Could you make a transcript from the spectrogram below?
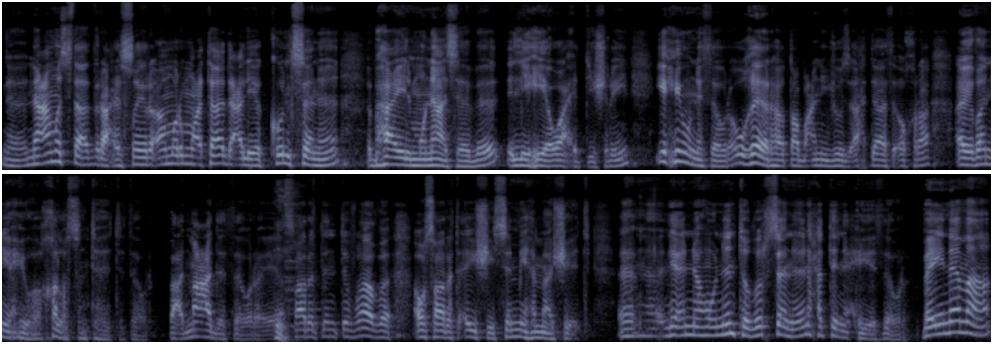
نعم أستاذ راح يصير أمر معتاد عليه كل سنة بهاي المناسبة اللي هي واحد تشرين يحيون الثورة وغيرها طبعا يجوز أحداث أخرى أيضا يحيوها. خلاص انتهت الثورة. بعد ما عاد الثورة يعني صارت انتفاضة أو صارت أي شيء سميها ما شئت. لأنه ننتظر سنة حتى نحيي الثورة. بينما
